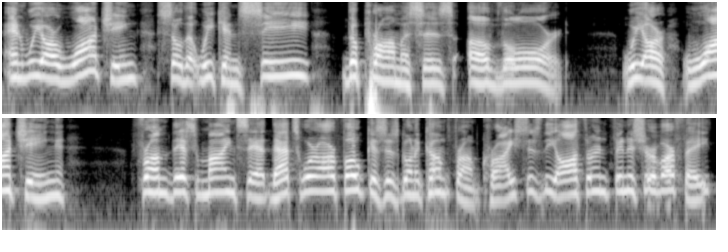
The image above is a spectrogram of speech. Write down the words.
And we are watching so that we can see the promises of the Lord. We are watching from this mindset. That's where our focus is going to come from. Christ is the author and finisher of our faith.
